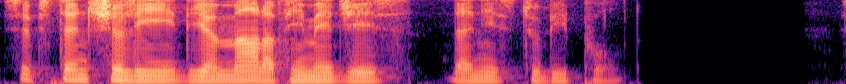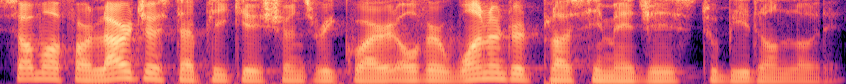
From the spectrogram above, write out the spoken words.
substantially the amount of images that needs to be pulled. Some of our largest applications required over 100 plus images to be downloaded.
